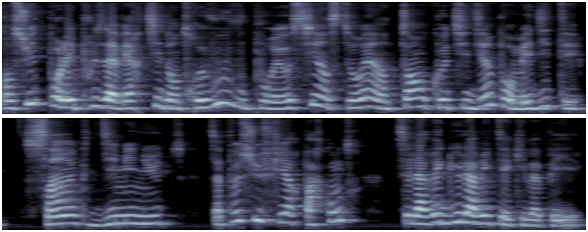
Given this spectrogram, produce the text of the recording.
Ensuite, pour les plus avertis d'entre vous, vous pourrez aussi instaurer un temps quotidien pour méditer. 5, 10 minutes, ça peut suffire. Par contre, c'est la régularité qui va payer.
